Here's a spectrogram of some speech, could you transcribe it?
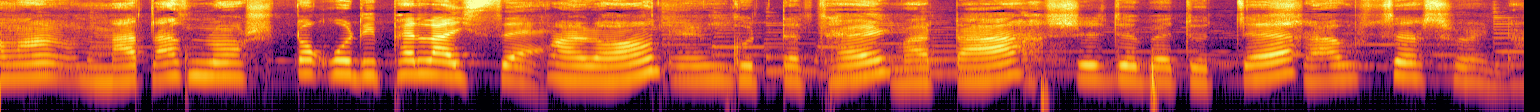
আমার মাথা নষ্ট করে ফেলাইছে। কারণ ঘুরতেছে মাথা আসে দেবে তুচ্ছে সব শেষ হয় না।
